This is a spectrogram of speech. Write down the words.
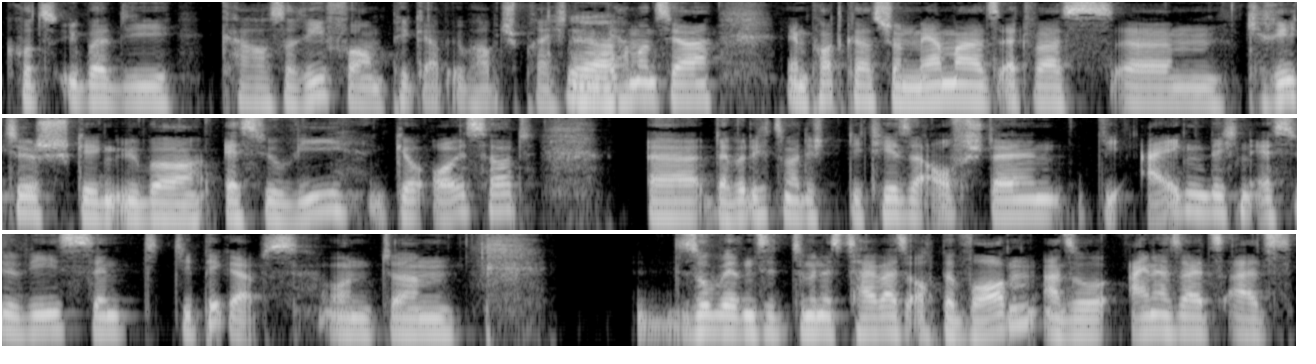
kurz über die Karosserieform Pickup überhaupt sprechen. Ja. Wir haben uns ja im Podcast schon mehrmals etwas ähm, kritisch gegenüber SUV geäußert. Äh, da würde ich jetzt mal die, die, These aufstellen, die eigentlichen SUVs sind die Pickups. Und ähm, so werden sie zumindest teilweise auch beworben. Also einerseits als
